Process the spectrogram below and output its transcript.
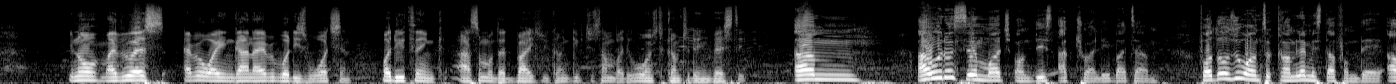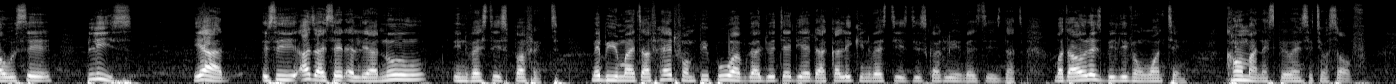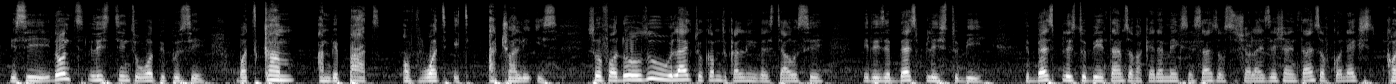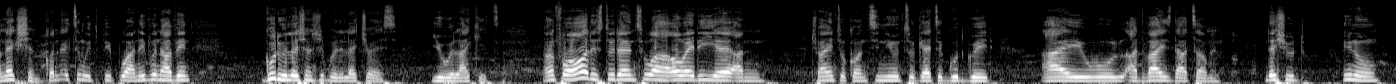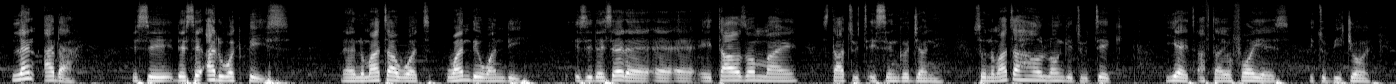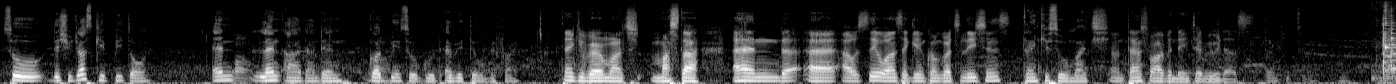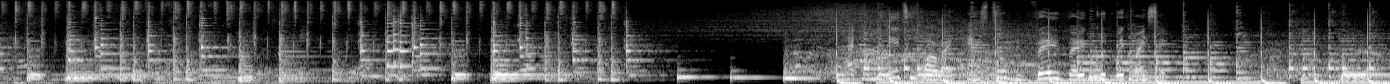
You know my viewers everywhere in ghana everybody's watching. What do you think are some of the advice you can give to somebody who wants to come to the university? Um i wouldn't say much on this actually but um for those who want to come let me start from there i will say please yeah you see as i said earlier no university is perfect maybe you might have heard from people who have graduated here that Catholic University is this, Catholic University is that. But I always believe in one thing: come and experience it yourself. You see, don't listen to what people say, but come and be part of what it actually is. So for those who would like to come to Catholic University, I would say it is the best place to be the best place to be in terms of academics, in terms of socialization, in terms of connect, connection, connecting with people, and even having good relationship with the lecturers. You will like it. And for all the students who are already here and trying to continue to get a good grade, I will advise that um, they should, you know, learn other. You see, they say hard work pays. Uh, no matter what, one day, one day. You see, they said a, a, a, a thousand miles starts with a single journey. So no matter how long it will take, yet after your four years it will be joy. So they should just keep it on and wow. learn hard and then god wow. being so good everything will be fine. Thank you very much master. And uh, i will say once again congratulations. Thank you so much. And thanks for having the interview with us. Thank you too. I can be dating alright and still be very, very good with myself. You.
